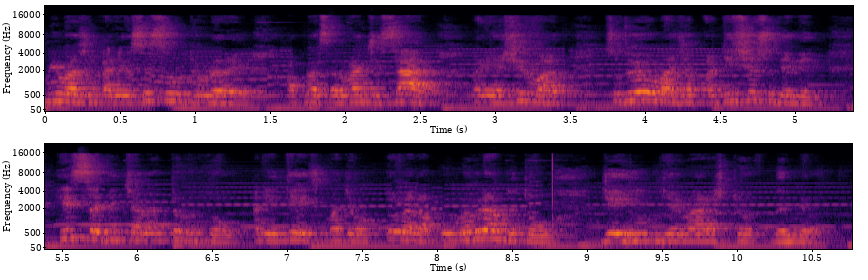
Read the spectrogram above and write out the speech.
मी माझे कार्य असे सुरू ठेवणार आहे. आपल्या सर्वांची साथ आणि आशीर्वाद सुदैव माझ्या पाठीशी असू द्यावेत हीच सदिच्छा व्यक्त करतो आणि इथेच माझ्या वक्तव्याला पूर्णविराम देतो. जय हिंद जय महाराष्ट्र. धन्यवाद.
